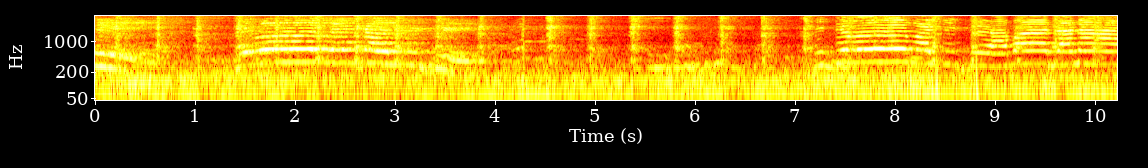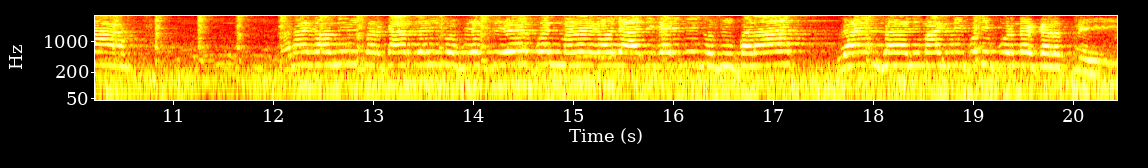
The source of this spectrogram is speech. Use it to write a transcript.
Yeah. पण मनागावले अधिकारी बी झोपी पडात. व्यायामशाळांनी मागणी कोणी पूर्ण करत नाही.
